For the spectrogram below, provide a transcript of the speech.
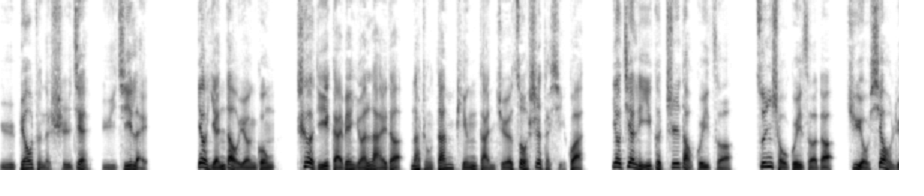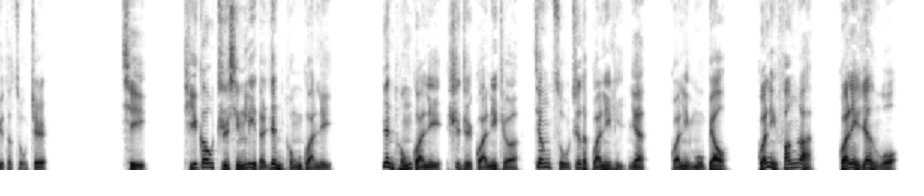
与标准的实践与积累。要引导员工彻底改变原来的那种单凭感觉做事的习惯，要建立一个知道规则、遵守规则的具有效率的组织。七、提高执行力的认同管理。认同管理是指管理者将组织的管理理念、管理目标、管理方案、管理任务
